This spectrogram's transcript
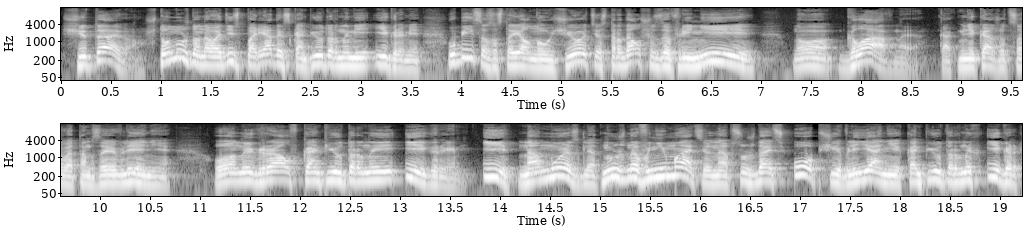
Считаю, что нужно наводить порядок с компьютерными играми. Убийца состоял на учете, страдал шизофренией. Но главное, как мне кажется в этом заявлении, он играл в компьютерные игры. И, на мой взгляд, нужно внимательно обсуждать общее влияние компьютерных игр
